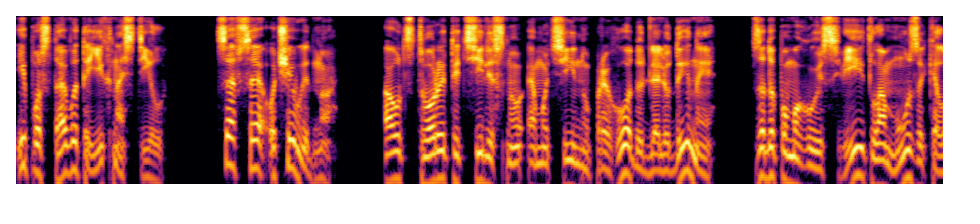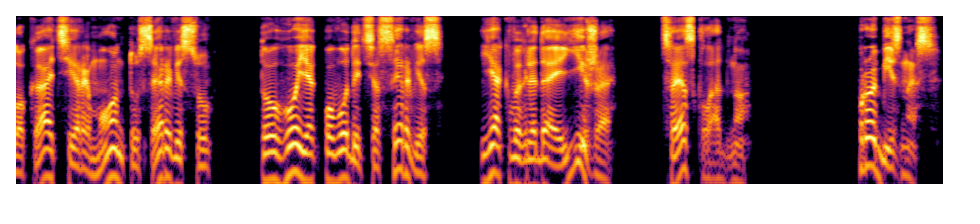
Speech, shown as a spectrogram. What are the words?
і поставити їх на стіл. Це все очевидно. А от створити цілісну емоційну пригоду для людини за допомогою світла, музики, локації, ремонту, сервісу, того, як поводиться сервіс, як виглядає їжа, це складно. Про бізнес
